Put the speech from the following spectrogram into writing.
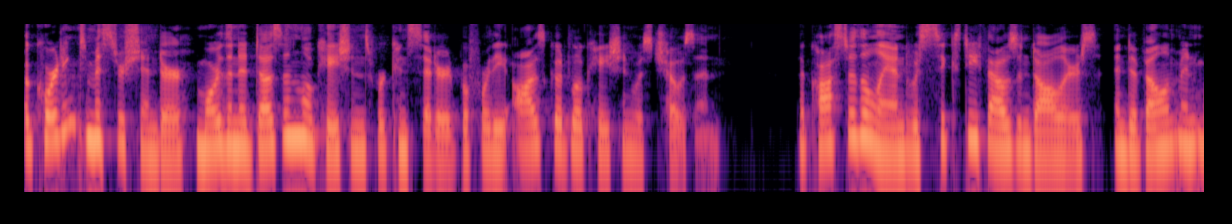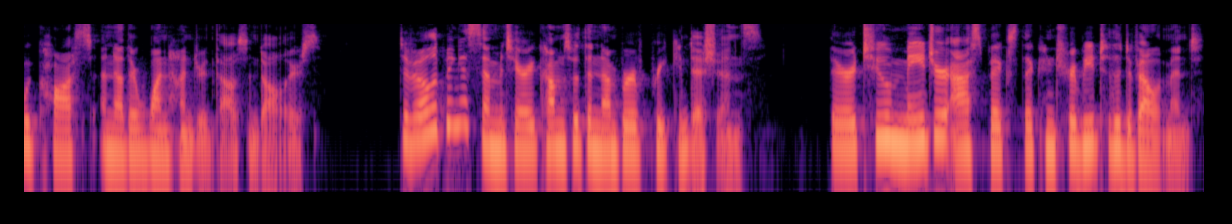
According to Mr. Schinder, more than a dozen locations were considered before the Osgood location was chosen. The cost of the land was $60,000 and development would cost another $100,000. Developing a cemetery comes with a number of preconditions. There are two major aspects that contribute to the development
